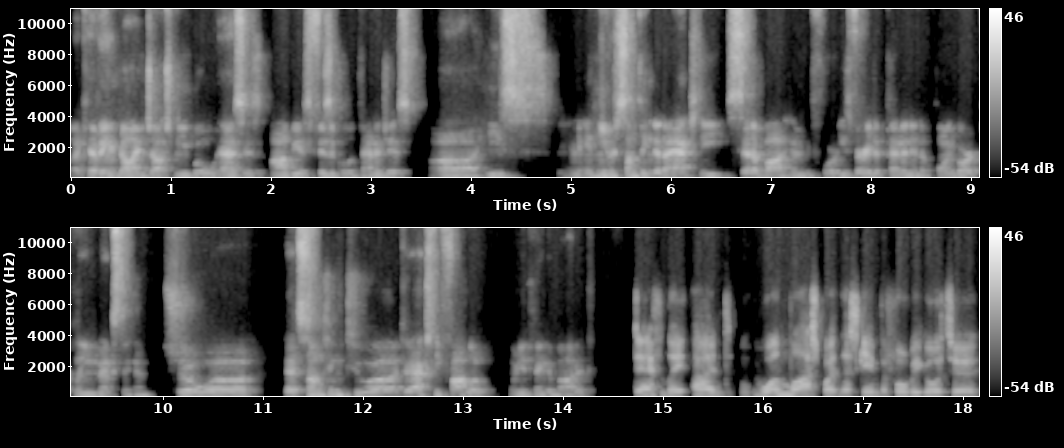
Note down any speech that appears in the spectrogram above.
like having a guy like Josh Nebo who has his obvious physical advantages, uh, he's and here's something that I actually said about him before. He's very dependent in a point guard playing next to him. So uh, that's something to uh, to actually follow when you think about it. Definitely. And one last point in this game before we go to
